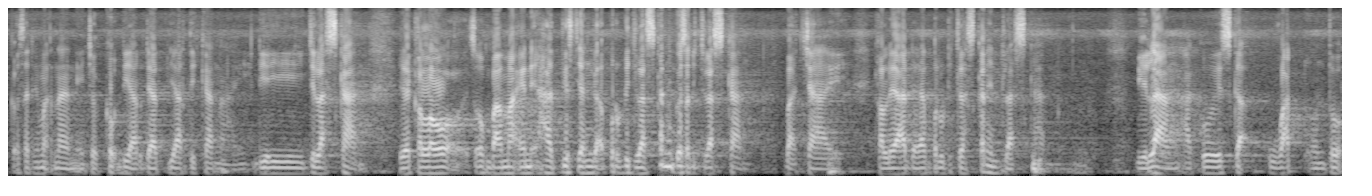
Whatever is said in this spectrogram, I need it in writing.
Gak usah dimaknani cukup diar diartikan aja dijelaskan. Ya kalau seumpama ini hadis yang gak perlu dijelaskan gak usah dijelaskan. Bacai kalau ya ada yang perlu dijelaskan yang dijelaskan. Bilang aku wis gak kuat untuk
